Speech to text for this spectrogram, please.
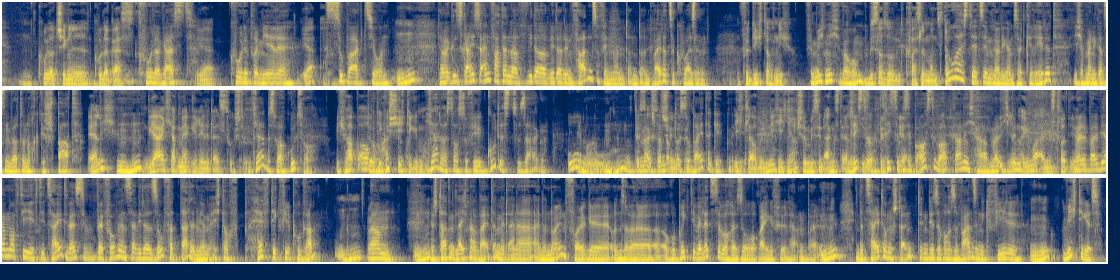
Cooler Jingle, cooler Gast. Cooler Gast. Ja. Coole Premiere. Ja. Super Aktion. Da ist gar nicht so einfach, dann da wieder, wieder den Faden zu finden und, und, und weiter zu quasseln. Für dich doch nicht. Für mich nicht. Warum? Du bist doch so ein Quasselmonster. Du hast jetzt eben gerade die ganze Zeit geredet. Ich habe meine ganzen Wörter noch gespart. Ehrlich? Ja, ich habe mehr geredet als du, stimmt. Ja, das war auch gut so. Ich habe auch Du die hast- Geschichte gemacht. Ja, du hast auch so viel Gutes zu sagen. Oh, Immer. Mhm. Bin mal du gespannt, ob das so weitergeht. Mit Ich dir. glaube nicht. Ich krieg schon ein bisschen Angst, ehrlich Kriegst du, gesagt. kriegst du ein Ja. bisschen, brauchst du überhaupt gar nicht haben, weil ich, Ich bin, immer Angst vor dir. weil, weil wir haben auf die, die Zeit, weißt du, bevor wir uns da wieder so verdaddeln, wir haben echt noch heftig viel Programm. Mhm. Ähm, Wir starten gleich mal weiter mit einer, einer neuen Folge unserer Rubrik, die wir letzte Woche so reingeführt haben, weil Mhm. in der Zeitung stand in dieser Woche so wahnsinnig viel Mhm. Wichtiges.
